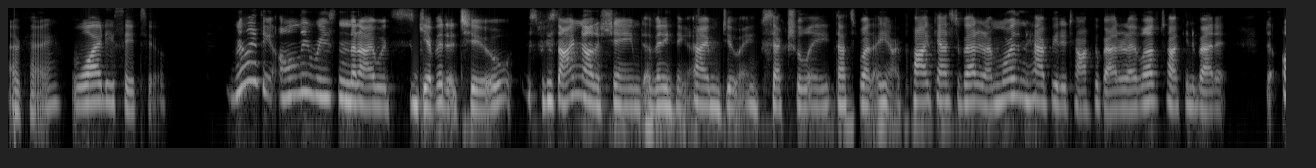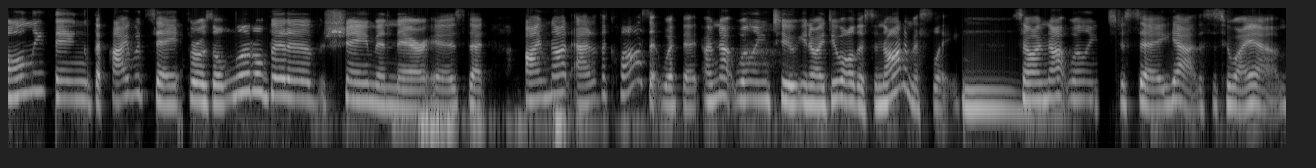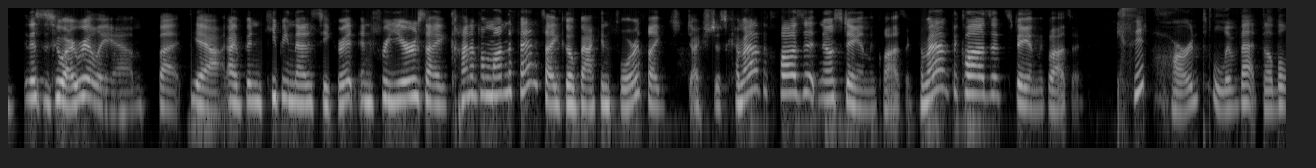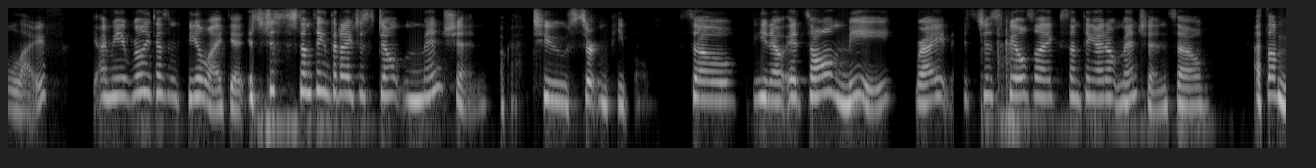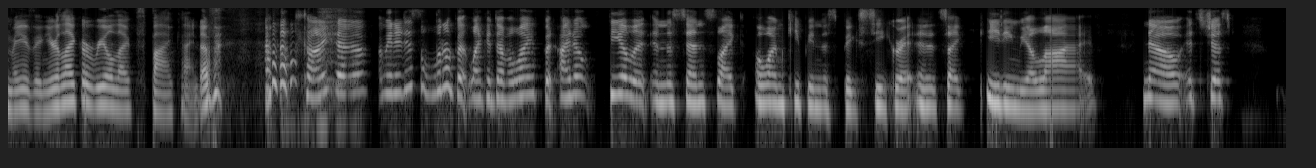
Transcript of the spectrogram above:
Okay. Why do you say 2? Really the only reason that I would give it a two is because I'm not ashamed of anything I'm doing sexually. That's what you know. I podcast about it. I'm more than happy to talk about it. I love talking about it. The only thing that I would say throws a little bit of shame in there is that I'm not out of the closet with it. I'm not willing to, you know, I do all this anonymously. Mm. So I'm not willing to just say, yeah, this is who I am. This is who I really am. But yeah, I've been keeping that a secret. And for years, I kind of am on the fence. I go back and forth. Like, I should just come out of the closet. No, stay in the closet. Come out of the closet. Stay in the closet. Is it hard to live that double life? I mean, it really doesn't feel like it. It's just something that I just don't mention Okay. to certain people. So, you know, it's all me, right? It just feels like something I don't mention. So, That's amazing. You're like a real life spy, kind of. kind of. I mean, it is a little bit like a double life, but I don't feel it in the sense like, oh, I'm keeping this big secret and it's like eating me alive. No, it's just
